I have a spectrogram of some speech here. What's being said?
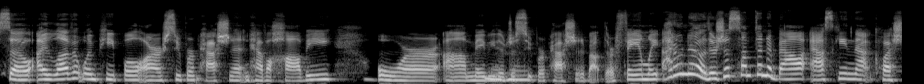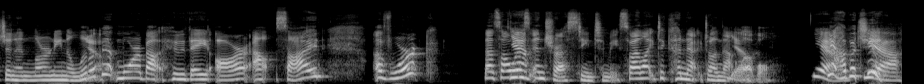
So I love it when people are super passionate and have a hobby, or um, maybe mm-hmm. they're just mm-hmm. super passionate about their family. I don't know. There's just something about asking that question and learning a little yeah. bit more about who they are outside of work. That's always yeah. interesting to me. So I like to connect on that yeah. level. Yeah. Yeah. How about you? Yeah.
